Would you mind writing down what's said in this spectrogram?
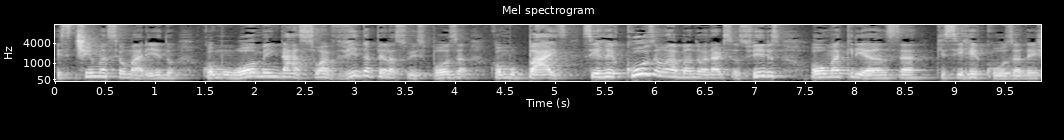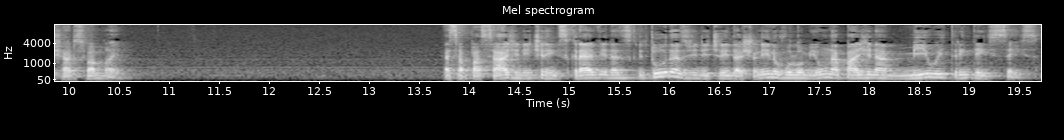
estima seu marido, como um homem dá a sua vida pela sua esposa, como pais se recusam a abandonar seus filhos, ou uma criança que se recusa a deixar sua mãe. Essa passagem Nichiren descreve nas escrituras de Nichiren Daishonin, no volume 1, na página 1036.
